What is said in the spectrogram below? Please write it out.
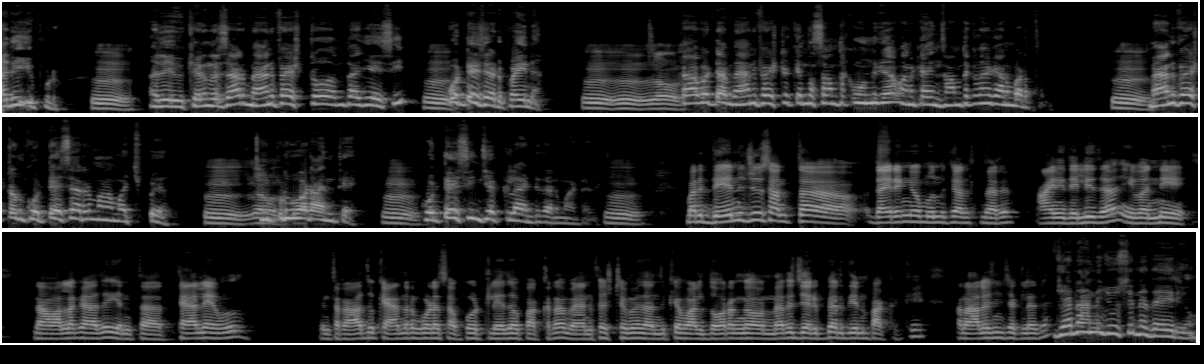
అది ఇప్పుడు. అది కింద సార్ మేనిఫెస్టో అంతా చేసి కొట్టేశాడు పైన. కాబట్టి ఆ మేనిఫెస్టో కింద సంతకం ఉందిగా మనకి ఆయన సంతకమే కనబడుతుంది. మేనిఫెస్టోని కొట్టేశారని మనం మర్చిపోయాం. ఇప్పుడు కూడా అంతే. కొట్టేసిన చెక్ లాంటిది అనమాట. మరి దేన్ని చూసి అంత ధైర్యంగా ముందుకెళ్తున్నారు? ఆయన తెలీదా? ఇవన్నీ నా వల్ల కాదు ఇంత తేలేము ఇంత రాదు కేంద్రం కూడా సపోర్ట్ లేదో పక్కన మేనిఫెస్టో మీద అందుకే వాళ్ళు దూరంగా ఉన్నారు జరిపారు దీని పక్కకి అని ఆలోచించట్లేదా? జనాన్ని చూసిన ధైర్యం.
